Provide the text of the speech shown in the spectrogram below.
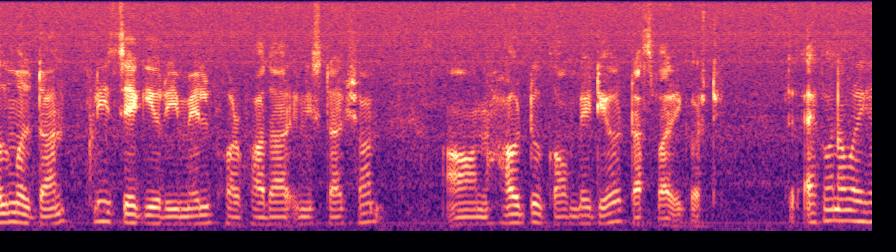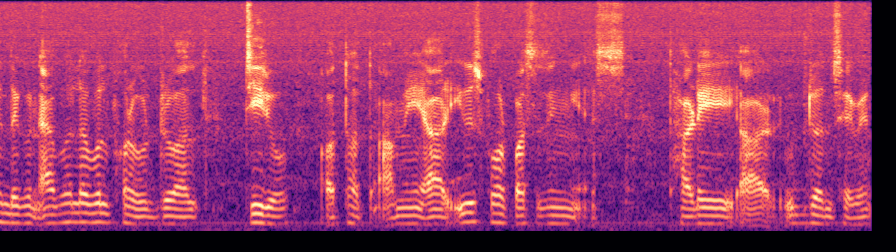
almost done please check your email for further instruction on how to complete your transfer request তো এখন আমার এখানে দেখুন অ্যাভেলেবল ফর উইড্রোয়াল জিরো অর্থাৎ আমি আর ইউজ ফর প্রসেসিং থার্ডে আর উইড্রন সেভেন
